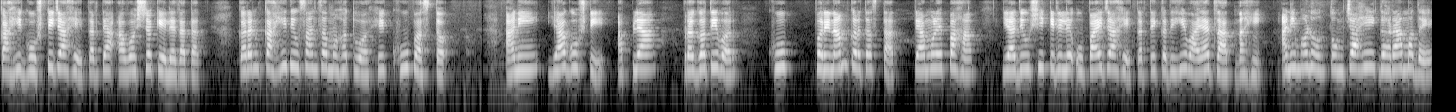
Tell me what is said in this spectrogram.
काही गोष्टी ज्या आहेत तर त्या अवश्य केल्या जातात. कारण काही दिवसांचं महत्त्व हे खूप असतं. आणि ह्या गोष्टी आपल्या प्रगतीवर खूप परिणाम करत असतात. त्यामुळे पहा या दिवशी केलेले उपाय जे आहेत तर ते कधीही वाया जात नाही. आणि म्हणून तुमच्याही घरामध्ये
